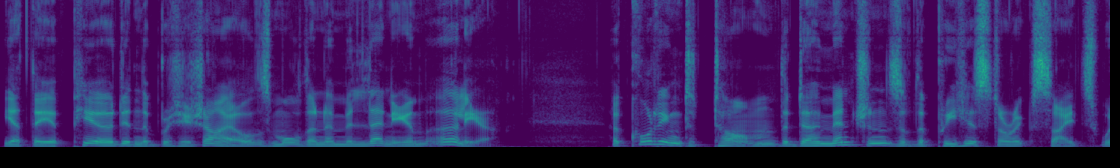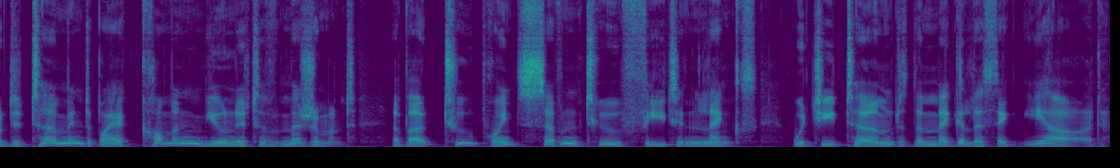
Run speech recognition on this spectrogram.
yet they appeared in the British Isles more than a millennium earlier. According to Thom, the dimensions of the prehistoric sites were determined by a common unit of measurement, about 2.72 feet in length, which he termed the megalithic yard.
